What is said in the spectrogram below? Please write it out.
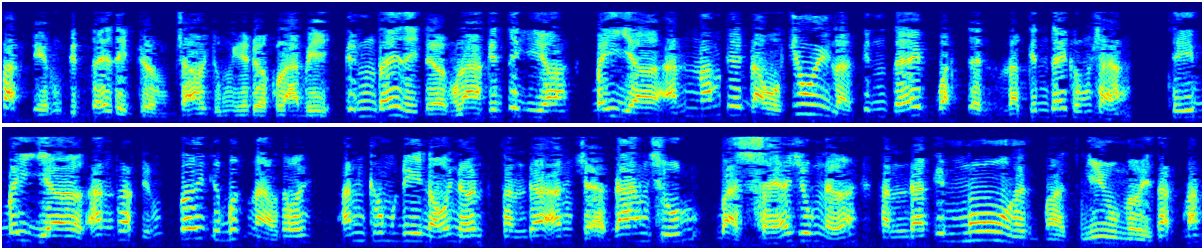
phát triển kinh tế thị trường. Sao chủ nghĩa được là vì kinh tế thị trường là kinh tế do. Bây giờ anh nắm cái đầu chui là kinh tế hoạch định, là kinh tế cộng sản thì bây giờ anh phát triển tới cái bước nào thôi. Anh không đi nổi nữa, thành ra anh sẽ đang xuống và sẽ xuống nữa. Thành ra cái mô hình mà nhiều người thắc mắc,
